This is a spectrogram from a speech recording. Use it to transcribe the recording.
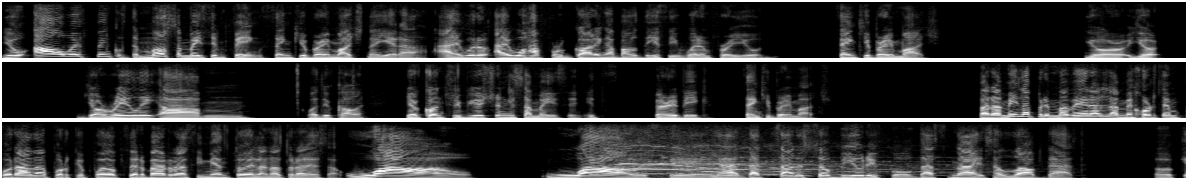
you always think of the most amazing things. Thank you very much, Nayera. I would I would have forgotten about this if it weren't for you. Thank you very much. Your your your really um what do you call it? Your contribution is amazing. It's very big. Thank you very much. Para mí la primavera es la mejor temporada porque puedo observar el nacimiento de la naturaleza. ¡Wow! Wow, Esther. Yeah, that sounded so beautiful. That's nice. I love that. Ok,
